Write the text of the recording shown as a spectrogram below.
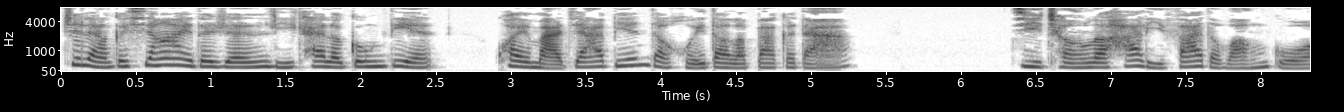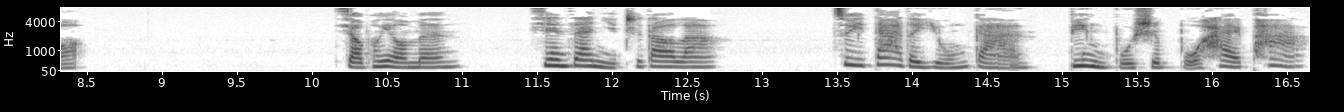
这两个相爱的人离开了宫殿，快马加鞭的回到了巴格达，继承了哈里发的王国。小朋友们，现在你知道啦，最大的勇敢并不是不害怕，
